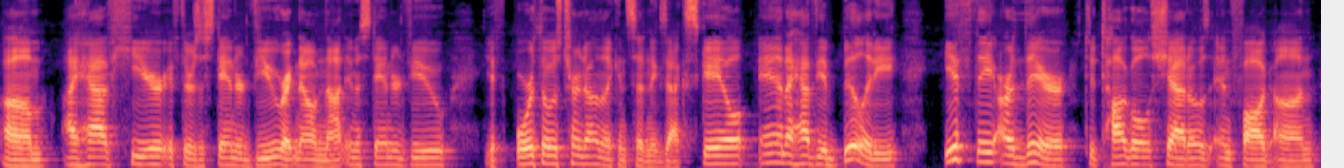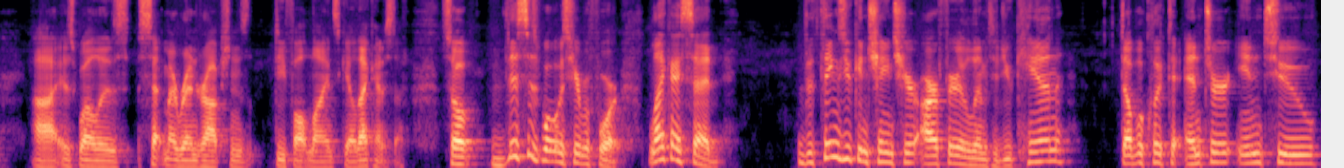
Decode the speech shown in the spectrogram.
Um, I have here, if there's a standard view, right now I'm not in a standard view. If ortho is turned on, then I can set an exact scale. And I have the ability, if they are there, to toggle shadows and fog on, uh, as well as set my render options, default line scale, that kind of stuff. So this is what was here before. Like I said, the things you can change here are fairly limited. You can double click to enter into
